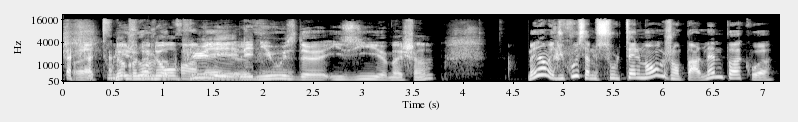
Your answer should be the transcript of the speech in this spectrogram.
Voilà, tous Donc les jours, nous n'aurons plus les, news de Easy euh, machin. Mais non, mais du coup, ça me saoule tellement que j'en parle même pas, quoi.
